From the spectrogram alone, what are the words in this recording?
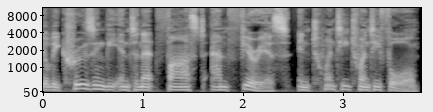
you'll be cruising the internet fast and furious in 2024.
